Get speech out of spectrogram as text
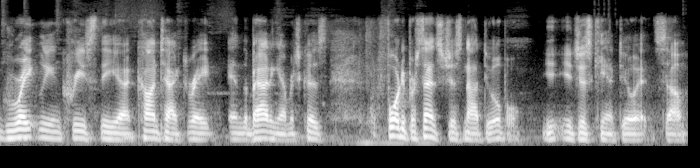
greatly increase the uh, contact rate and the batting average because 40% is just not doable You, you just can't do it. So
